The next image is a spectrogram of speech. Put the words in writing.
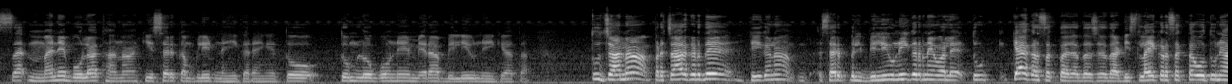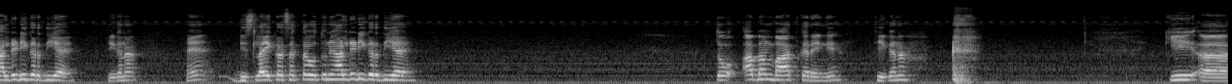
सर, मैंने बोला था ना कि सर कंप्लीट नहीं करेंगे तो तुम लोगों ने मेरा बिलीव नहीं किया था। तू जाना प्रचार कर दे ठीक है ना? सर बिलीव नहीं करने वाले। तू क्या कर सकता है ज़्यादा से ज़्यादा? डिसलाइक कर सकता है वो तूने ऑलरेडी कर दिया है ठीक है ना? है? डिसलाइक कर सकता है वो तूने ऑलरेडी कर दिया है। तो अब हम बात करेंगे ठीक है ना? कि आ,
